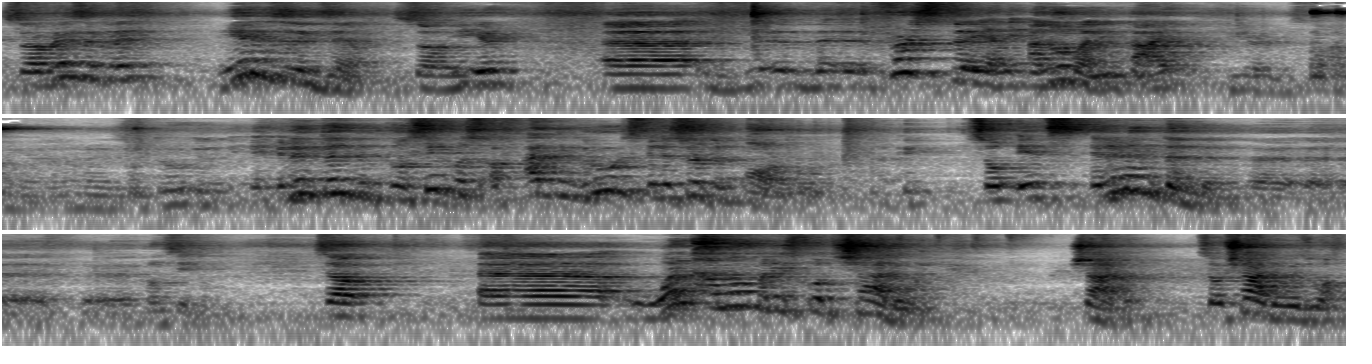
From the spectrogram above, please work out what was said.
So basically, here is an example. So here, uh, the, the first uh, يعني anomaly type here. this one, uh, An intended consequence of adding rules in a certain order. Okay, so it's an unintended uh, uh, uh, consequence. So uh, one anomaly is called shadowing. Shadow. So shadow is what?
